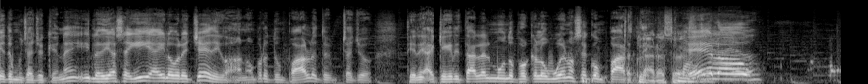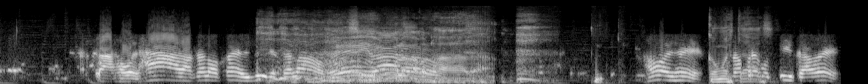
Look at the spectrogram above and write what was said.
este muchacho quién es? Y le di a seguir, ahí lo breché, digo, ah, no, pero este es un Pablo, este muchacho, tiene, hay que gritarle al mundo porque lo bueno se comparte. Claro, eso es. Hello. La jorjada, que lo que es, mire, este lado. Sí, Ey, bárbaro. bajada. Jorge, ¿Cómo una estás? preguntita, a ver.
